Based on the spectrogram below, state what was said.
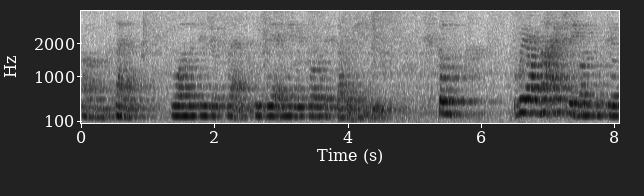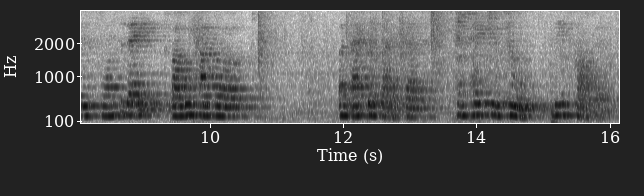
um, plans? What are the future plans? Is there any resources that we can use? So we are not actually going to fill this form today, but we have a, an exercise that can take you through this process.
